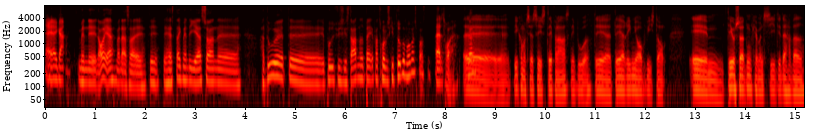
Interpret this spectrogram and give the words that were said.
ja, jeg er i gang. Men, øh, nå ja, men altså, øh, det, det haster ikke, men det er Søren. Øh, har du et, øh, et bud, hvis vi skal starte ned bagfra? Tror du, vi skifter ud på målmandsposten? Ja, det tror jeg. Ja. Øh, vi kommer til at se Stefan Andersen i buret. Det er, det er jeg rimelig overbevist om. Øh, det er jo sådan, kan man sige, det der har været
